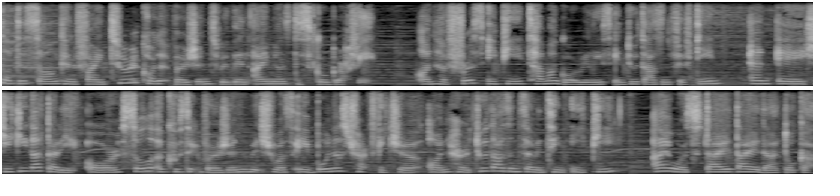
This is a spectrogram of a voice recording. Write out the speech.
Fans of this song can find two recorded versions within Aimyon's discography. On her first EP Tamago released in 2015, and a Hikigatari or solo acoustic version which was a bonus track feature on her 2017 EP I Was Tae Da Toka.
